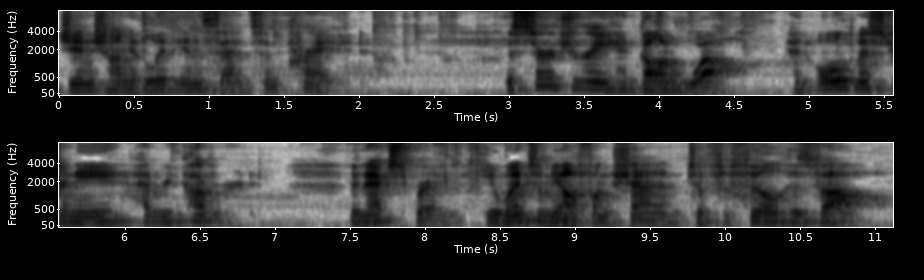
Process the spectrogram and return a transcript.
Jincheng had lit incense and prayed. The surgery had gone well, and old Mr. Ni had recovered. The next spring, he went to Miaofengshan to fulfill his vow.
